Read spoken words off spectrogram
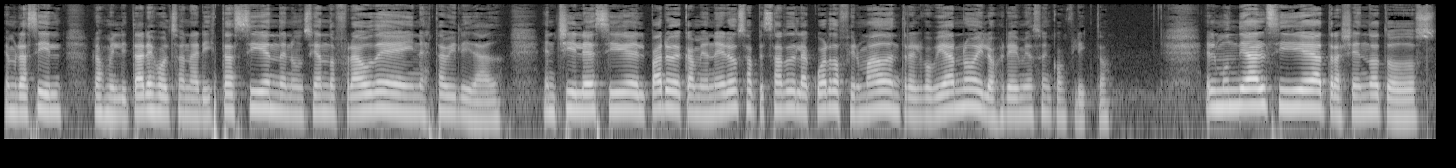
En Brasil, los militares bolsonaristas siguen denunciando fraude e inestabilidad. En Chile sigue el paro de camioneros a pesar del acuerdo firmado entre el gobierno y los gremios en conflicto. El Mundial sigue atrayendo a todos.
